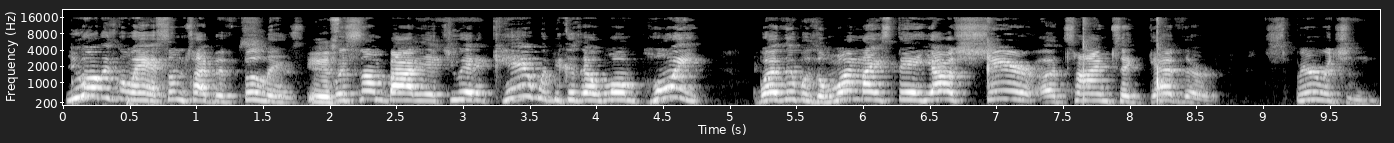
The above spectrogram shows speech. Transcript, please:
You always gonna have some type of feelings Yes. with somebody that you had a kid with because at one point, whether it was a one night stand, y'all share a time together spiritually.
